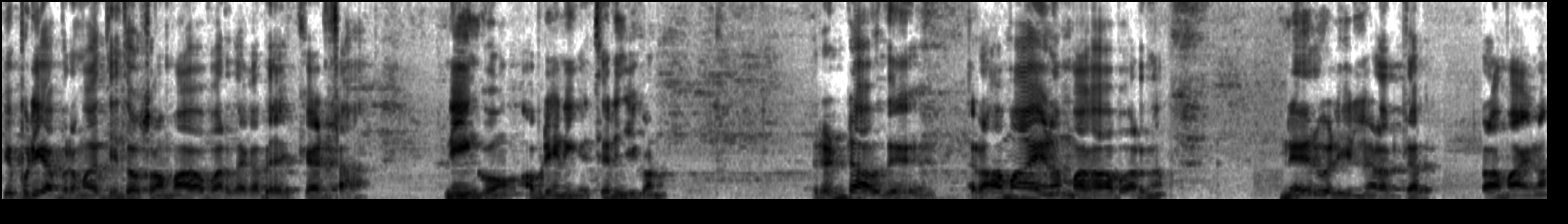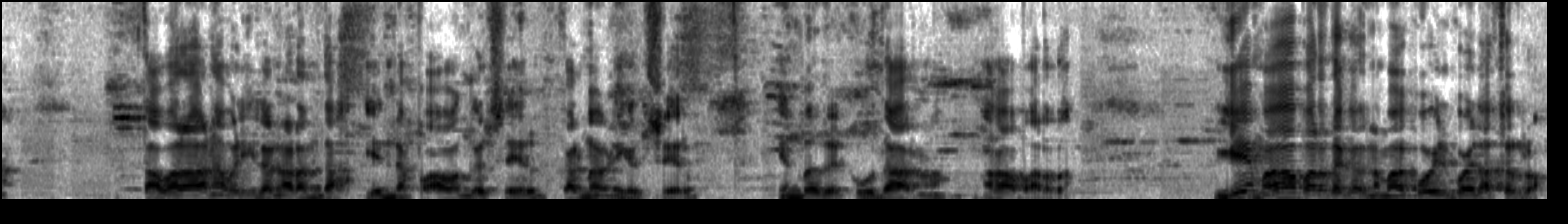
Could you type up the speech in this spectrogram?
எப்படியா பிரம்மஹத்தி தோஷம் மகாபாரத கதையை கேட்டால் நீங்கும் அப்படின்னு நீங்கள் தெரிஞ்சுக்கணும். ரெண்டாவது ராமாயணம் மகாபாரதம். நேர்வழியில் நடத்தல் ராமாயணம். தவறான வழியில் நடந்தால் என்ன பாவங்கள் சேரும் கர்மவினைகள் சேரும் என்பதற்கு உதாரணம் மகாபாரதம். ஏன் மகாபாரத கதை நம்ம கோயில் கோயிலாக சொல்கிறோம்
